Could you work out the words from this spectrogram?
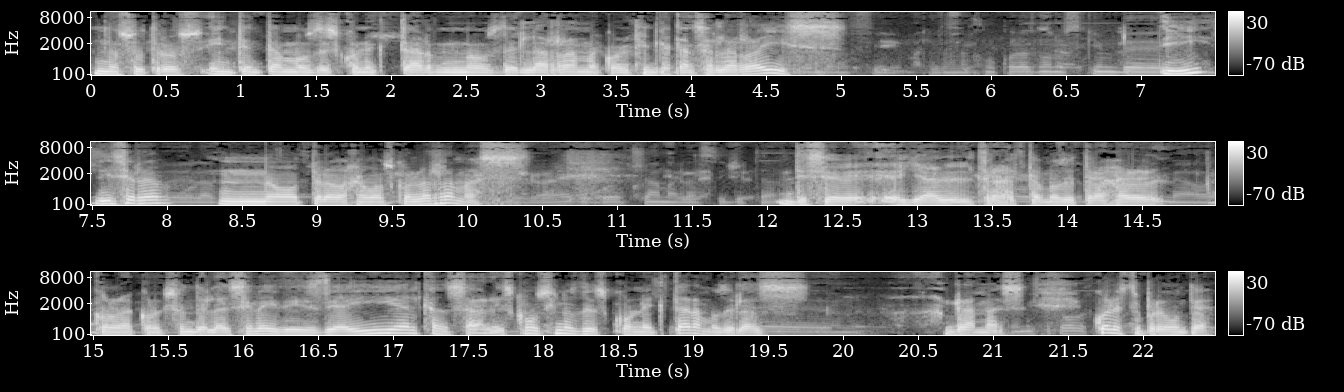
nosotros intentamos desconectarnos de la rama con el fin de alcanzar la raíz. Y, dice Rab, no trabajamos con las ramas. Dice ella, tratamos de trabajar con la conexión de la escena y desde ahí alcanzar. Es como si nos desconectáramos de las ramas. ¿Cuál es tu pregunta?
